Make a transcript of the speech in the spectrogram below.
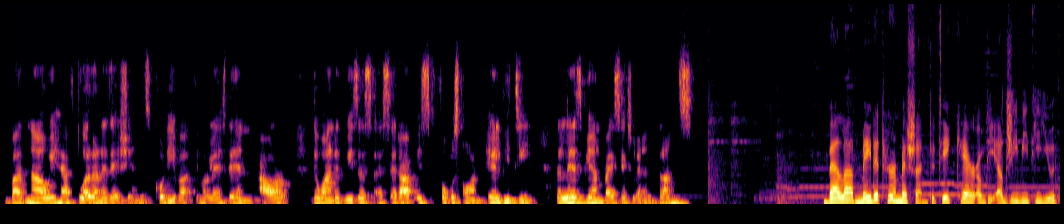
but now we have two organizations, CODIVA, Timor-Leste, and our, the one that we just uh, set up is focused on LBT, the lesbian, bisexual, and trans. Bella made it her mission to take care of the LGBT youth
